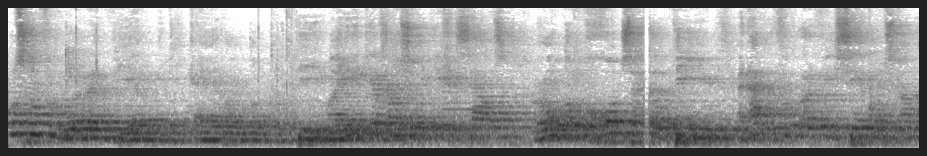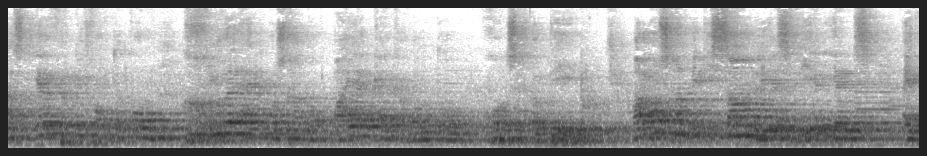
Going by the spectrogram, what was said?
Ons gaan vanmôre weer 'n bietjie kuier rondom kultuur, maar hierdie keer gaan ons 'n bietjie gesels rondom God se kultuur. En ek wil vir julle sê ons gaan as die Here verkies om te kom, glo ek ons gaan op baie kyk rondom God se kultuur. Maar ons gaan bietjie saam lees weer eens uit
